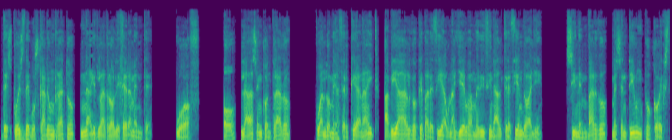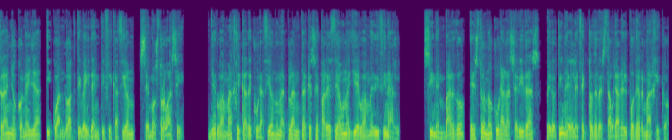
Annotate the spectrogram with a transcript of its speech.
Después de buscar un rato, Night ladró ligeramente. Wof. Oh, ¿la has encontrado? Cuando me acerqué a Night, había algo que parecía una hierba medicinal creciendo allí. Sin embargo, me sentí un poco extraño con ella, y cuando activé identificación, se mostró así. Hierba mágica de curación Una planta que se parece a una hierba medicinal. Sin embargo, esto no cura las heridas, pero tiene el efecto de restaurar el poder mágico.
